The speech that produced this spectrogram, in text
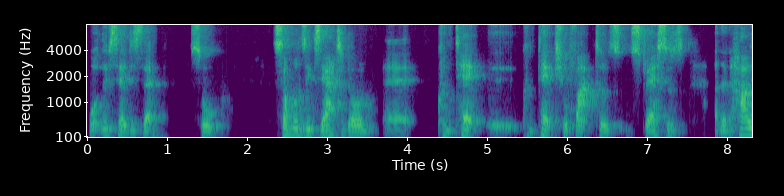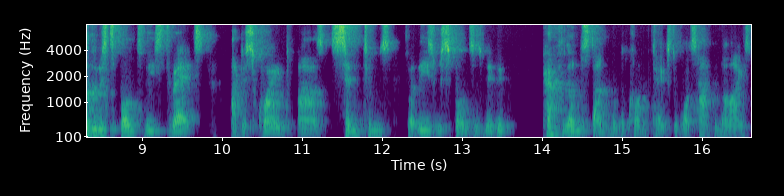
what they've said is that so someone's exerted on uh, context, uh, contextual factors and stressors, and then how they respond to these threats are described as symptoms, but these responses may be perfectly understandable in the context of what's happened in their lives.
